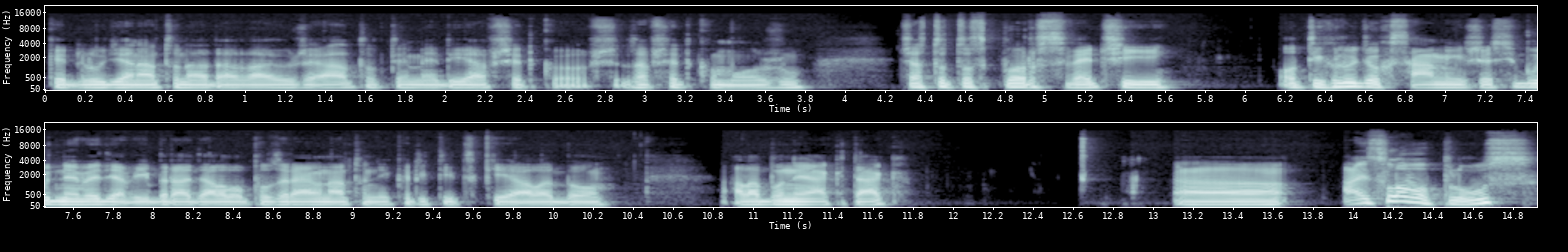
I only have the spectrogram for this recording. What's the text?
keď ľudia na to nadávajú, že a to tie médiá všetko, za všetko môžu. Často to skôr svedčí o tých ľuďoch samých, že si buď nevedia vybrať, alebo pozerajú na to nekriticky, alebo, alebo nejak tak. Uh, aj slovo plus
